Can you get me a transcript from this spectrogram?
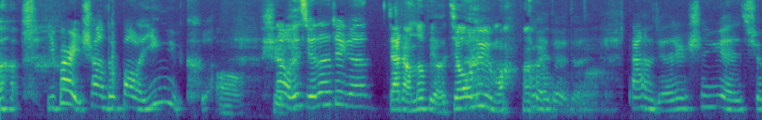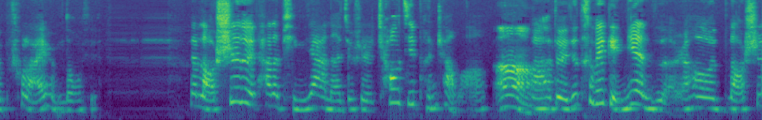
一半以上都报了英语课。哦，是。那我就觉得这个家长都比较焦虑嘛。对对对，大家可能觉得这声乐学不出来什么东西。那老师对他的评价呢，就是超级捧场王。嗯啊，对，就特别给面子，然后老师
